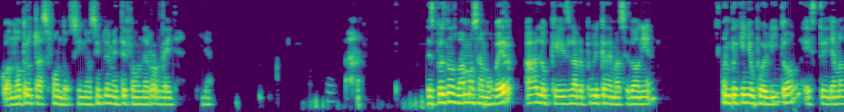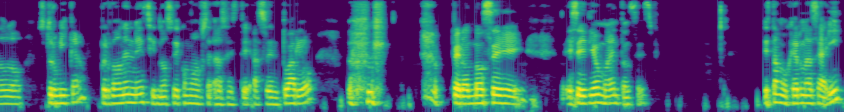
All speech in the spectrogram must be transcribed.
con otro trasfondo, sino simplemente fue un error de ella. Ya. Después nos vamos a mover a lo que es la República de Macedonia, un pequeño pueblito este, llamado Strumica. Perdónenme si no sé cómo este, acentuarlo, pero no sé ese idioma, entonces. Esta mujer nace ahí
